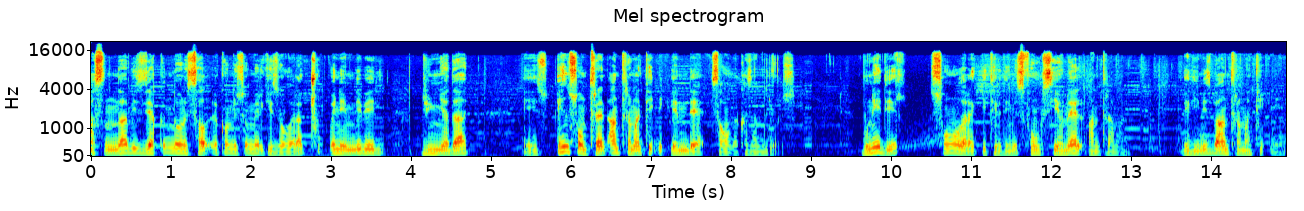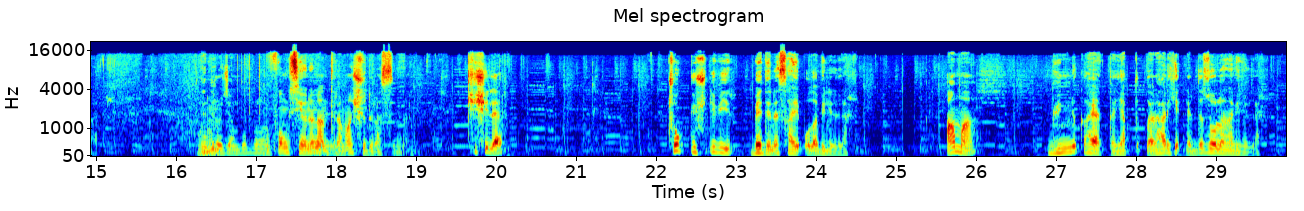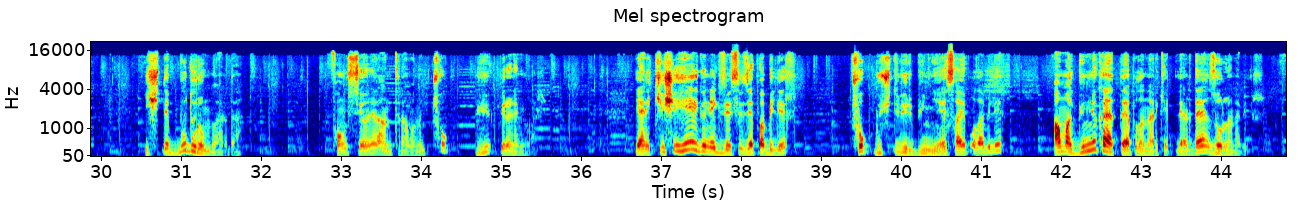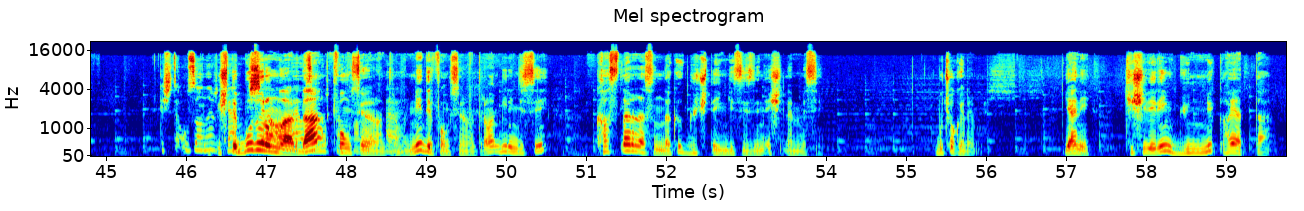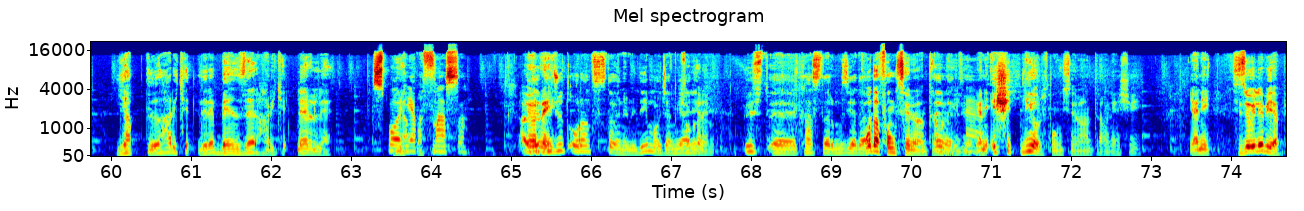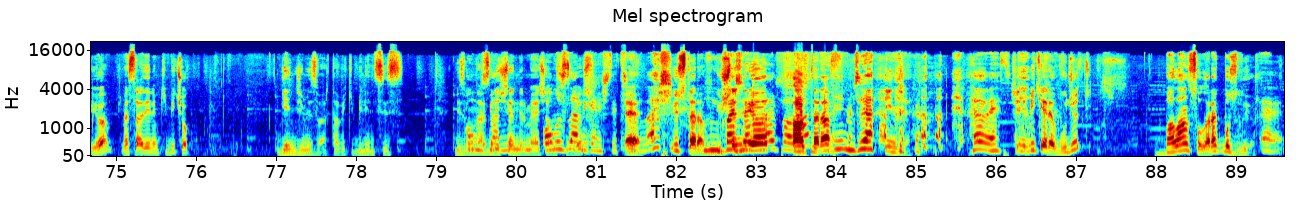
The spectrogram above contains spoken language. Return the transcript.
aslında biz yakın doğru sağlık ve kondisyon merkezi olarak çok önemli bir dünyada e, en son trend antrenman tekniklerini de salona kazandırıyoruz. Bu nedir? Son olarak getirdiğimiz fonksiyonel antrenman dediğimiz bir antrenman tekniği vardır. Nedir Bunun- hocam bu? Bunu Bu fonksiyonel Ee, antrenman şudur aslında. Kişiler çok güçlü bir bedene sahip olabilirler. Ama günlük hayatta yaptıkları hareketlerde zorlanabilirler. İşte bu durumlarda fonksiyonel antrenmanın çok büyük bir önemi var. Yani kişi her gün egzersiz yapabilir, çok güçlü bir bünyeye sahip olabilir ama günlük hayatta yapılan hareketlerde zorlanabilir. İşte uzanırken İşte bu şey durumlarda fonksiyonel falan. antrenman. Evet. Nedir fonksiyonel antrenman? Birincisi kaslar arasındaki güç dengesizliğinin eşitlenmesi. Bu çok önemli. Yani kişilerin günlük hayatta yaptığı hareketlere benzer hareketlerle Spor yapması. yapması. örneğin vücut orantısı da önemli değil mi hocam? Yani çok önemli. üst e, kaslarımız ya da O da fonksiyonel antrenmana Evet. geliyor. Evet. Yani eşitliyor fonksiyonel antrenman her şeyi. Yani size öyle bir yapıyor. Mesela diyelim ki birçok gencimiz var tabii ki bilinçsiz. Biz bunları Omuzlarını- bilinçlendirmeye çalışıyoruz. Omuzlarını genişletiyorlar. Evet. Üst tarafı güçlendiriyor, alt taraf ince. ince. evet. Şimdi bir kere vücut balans olarak bozuluyor. Evet.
